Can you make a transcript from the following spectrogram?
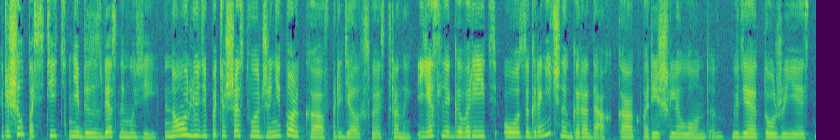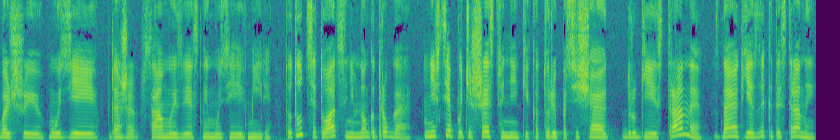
решил посетить небезызвестный музей. Но люди путешествуют же не только в пределах своей страны. Если говорить о заграничных городах, как Париж или Лондон, где тоже есть большие музеи, даже самые известные музеи в мире, то тут ситуация немного другая. Не все путешественники, которые посещают другие страны, знают язык этой страны.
